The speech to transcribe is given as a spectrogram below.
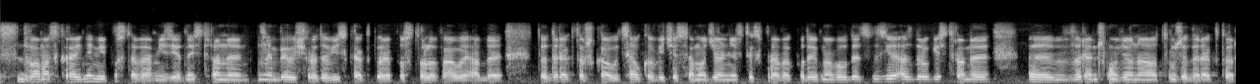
z dwoma skrajnymi postawami. Z jednej strony były środowiska, które postulowały, aby to dyrektor szkoły całkowicie samodzielnie w tych sprawach podejmował decyzje, a z drugiej strony e, wręcz mówiono o tym, że dyrektor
